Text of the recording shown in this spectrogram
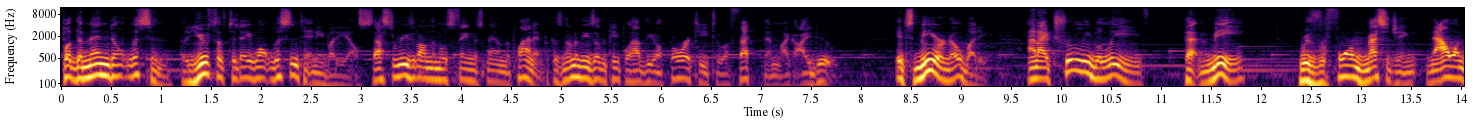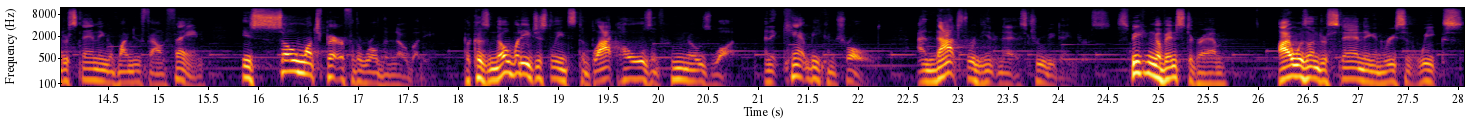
But the men don't listen. The youth of today won't listen to anybody else. That's the reason I'm the most famous man on the planet, because none of these other people have the authority to affect them like I do. It's me or nobody. And I truly believe that me with reformed messaging, now understanding of my newfound fame, is so much better for the world than nobody. Because nobody just leads to black holes of who knows what, and it can't be controlled. And that's where the internet is truly dangerous. Speaking of Instagram, I was understanding in recent weeks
